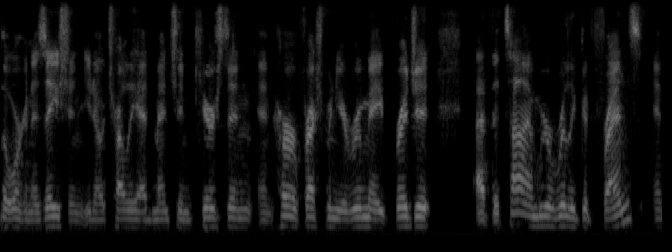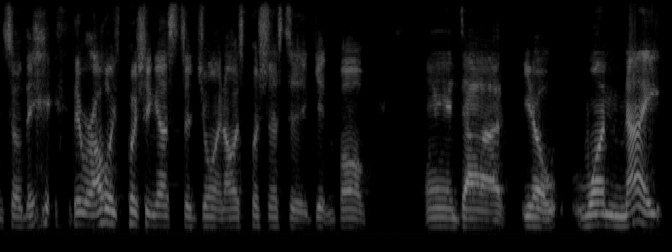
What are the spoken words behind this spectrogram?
the organization. You know, Charlie had mentioned Kirsten and her freshman year roommate Bridget. At the time, we were really good friends, and so they they were always pushing us to join, always pushing us to get involved. And uh, you know, one night,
